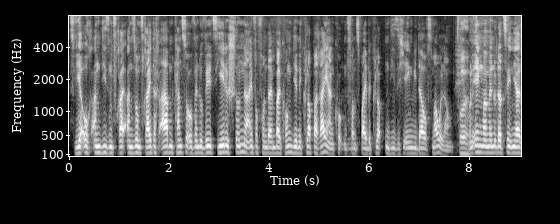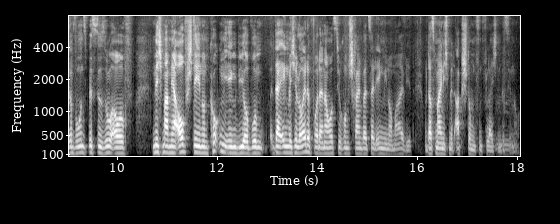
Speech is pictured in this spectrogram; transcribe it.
dass wir auch an diesem Fre an so einem Freitagabend kannst du auch, wenn du willst, jede Stunde einfach von deinem Balkon dir eine Klopperei angucken von zwei Bekloppten, die sich irgendwie da aufs Maul hauen. Voll. Und irgendwann, wenn du da zehn Jahre wohnst, bist du so auf nicht mal mehr aufstehen und gucken irgendwie, obwohl da irgendwelche Leute vor deiner Haustür rumschreien, weil es halt irgendwie normal wird. Und das meine ich mit Abstumpfen vielleicht ein bisschen auch.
